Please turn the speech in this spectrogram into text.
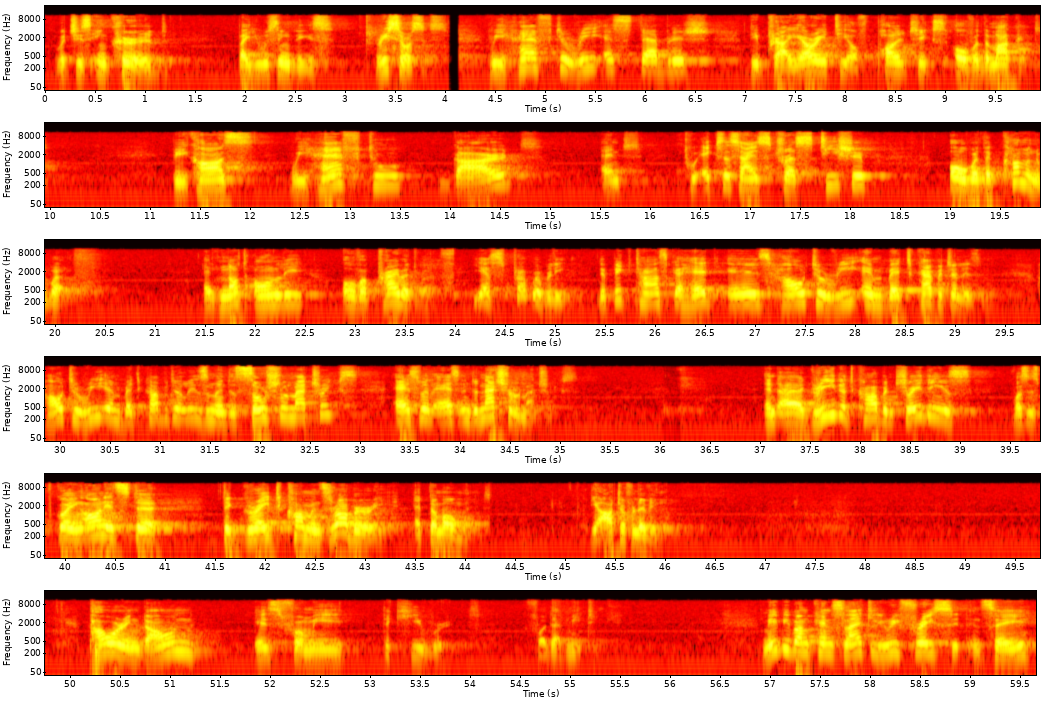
which is incurred by using these resources. We have to re-establish the priority of politics over the market because we have to guard and to exercise trusteeship over the commonwealth and not only over private wealth. Yes, probably. The big task ahead is how to re-embed capitalism. How to re-embed capitalism in the social matrix as well as in the natural matrix. And I agree that carbon trading is what is going on. It's the, the great commons robbery at the moment. The art of living. Powering down is for me the key word for that meeting. Maybe one can slightly rephrase it and say,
